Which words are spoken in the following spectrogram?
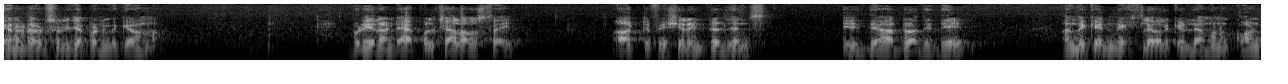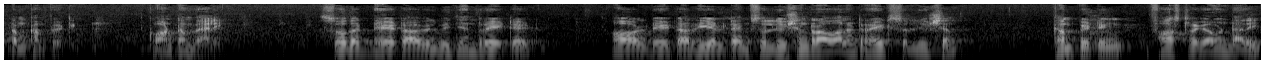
ఏమైనా డౌట్స్ ఉంటే చెప్పండి మీకు ఏమన్నా ఇప్పుడు ఇలాంటి యాప్లు చాలా వస్తాయి. Artificial intelligence is the order of the day అందుకే నెక్స్ట్ లెవెల్కి వెళ్ళాం మనం quantum computing quantum valley so that data will be generated all data real time solution రావాలంటే రైట్ సొల్యూషన్ కంప్యూటింగ్ ఫాస్టర్గా ఉండాలి.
